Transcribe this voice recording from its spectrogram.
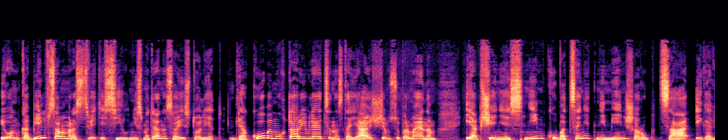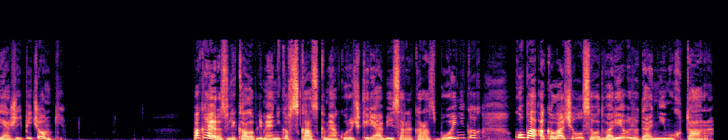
и он кобель в самом расцвете сил, несмотря на свои сто лет. Для Кубы Мухтар является настоящим суперменом, и общение с ним Куба ценит не меньше рубца и говяжьей печенки. Пока я развлекала племянников сказками о курочке ряби и сорока разбойниках, Куба околачивался во дворе в ожидании Мухтара.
